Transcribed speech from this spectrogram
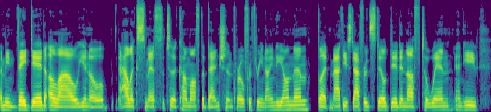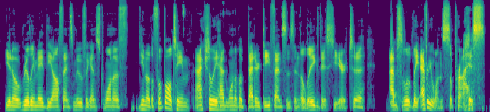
I mean, they did allow, you know, Alex Smith to come off the bench and throw for 390 on them, but Matthew Stafford still did enough to win, and he, you know, really made the offense move against one of, you know, the football team actually had one of the better defenses in the league this year to absolutely everyone's surprise.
